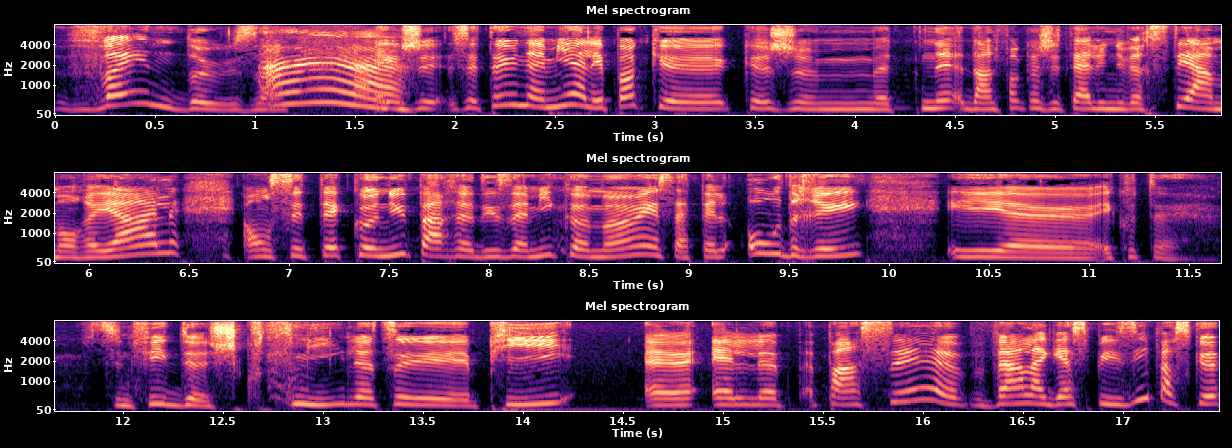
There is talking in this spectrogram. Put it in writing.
22 ans. Ah! C'était une amie à l'époque que, que je me tenais, dans le fond, que j'étais à l'université à Montréal. On s'était connus par des amis communs. Elle s'appelle Audrey. Et euh, écoute, euh, c'est une fille de Chicoutimi, là, tu sais. Puis. Euh, elle pensait vers la Gaspésie parce que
